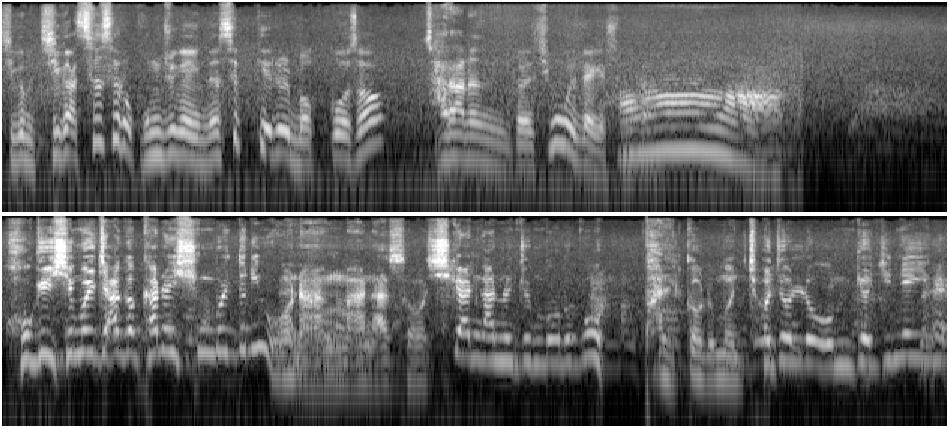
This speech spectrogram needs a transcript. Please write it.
지금 지가 스스로 공중에 있는 습기를 먹고서 자라는 그 식물이 되겠습니다. 아. 호기심을 자극하는 식물들이 워낙 많아서 시간 가는 줄 모르고 발걸음은 저절로 옮겨지네요.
